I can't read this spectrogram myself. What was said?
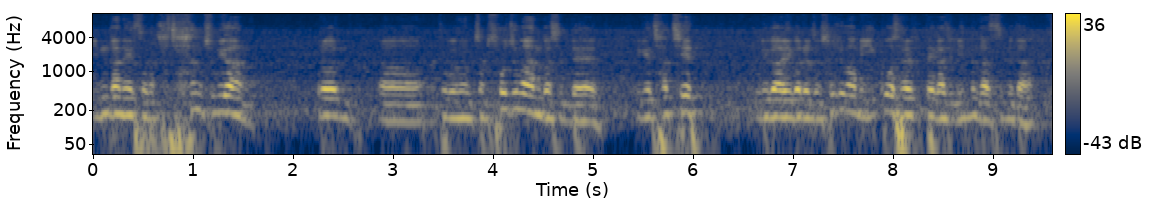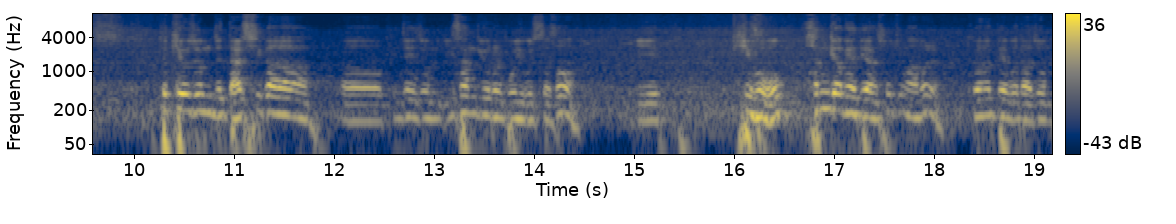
인간에서는 가장 중요한 그런 어, 보면 좀 소중한 것인데 이게 자칫 우리가 이거를 좀 소중함을 잊고 살 때가 좀 있는 것 같습니다. 특히 요즘 날씨가 어, 굉장히 좀 이상 기후를 보이고 있어서 이 기후 환경에 대한 소중함을 그 어느 때보다 좀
